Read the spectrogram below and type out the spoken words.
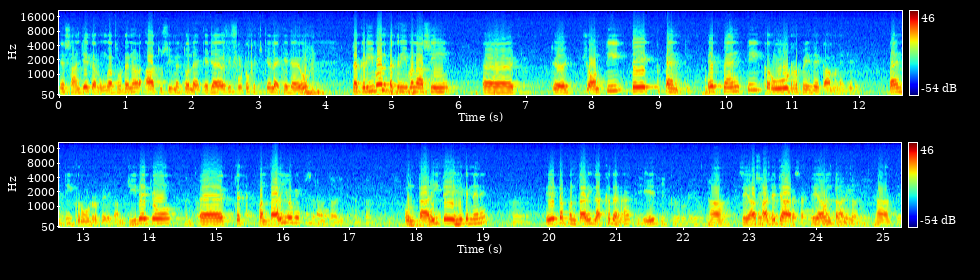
ਇਹ ਸਾਂਝੇ ਕਰੂੰਗਾ ਤੁਹਾਡੇ ਨਾਲ। ਆ ਤੁਸੀਂ ਮੇਰੇ ਤੋਂ ਲੈ ਕੇ ਜਾਇਓ ਉਹਦੀ ਫੋਟੋ ਖਿੱਚ ਕੇ ਲੈ ਕੇ ਜਾਇਓ। ਤਕਰੀਬਨ ਤਕਰੀਬਨ ਅਸੀਂ ਅਹ, ਅਹ, 34 ਤੇ ਇੱਕ 35 ਇਹ 35 ਕਰੋੜ ਰੁਪਏ ਦੇ ਕੰਮ ਨੇ ਜਿਹੜੇ। 35 ਕਰੋੜ ਰੁਪਏ ਦੇ ਕੰਮ। ਜਿਹਦੇ ਚੋਂ ਅਹ, ਤਕ 45 ਹੋ ਗਏ? ਸਰ 39 ਤੇ 45 39 ਤੇ ਇਹ ਕਿੰਨੇ ਨੇ? ਇਹ ਤਾਂ 45 ਲੱਖ ਦਾ ਨਾ ਇਹ 1 ਕਰੋੜ ਇਹ ਹੋ ਗਿਆ। ਹਾਂ, ਤੇ ਸਾਢੇ ਚਾਰ, ਤੇ ਆਹ 39 ਹਾਂ। ਤੇ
